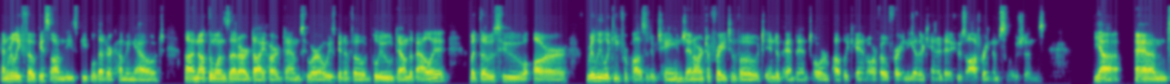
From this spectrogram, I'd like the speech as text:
and really focus on these people that are coming out, uh, not the ones that are diehard Dems who are always going to vote blue down the ballot, but those who are really looking for positive change and aren't afraid to vote independent or Republican or vote for any other candidate who's offering them solutions. Yeah. And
